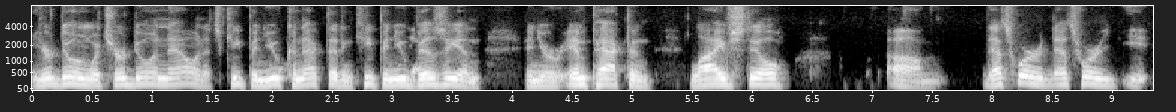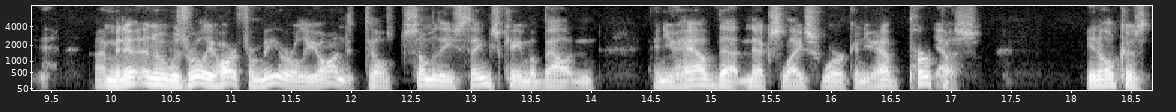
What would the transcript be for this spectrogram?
you're doing what you're doing now and it's keeping you connected and keeping you Yeah. busy and and you're impacting lives still um that's where that's where you, i mean it, and it was really hard for me early on until some of these things came about and and you have that next life's work and you have purpose you know because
